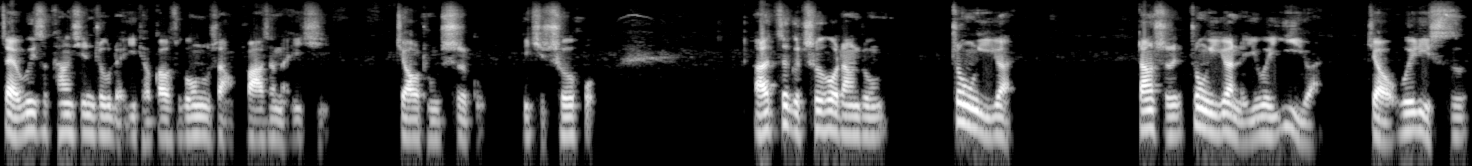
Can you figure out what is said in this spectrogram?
在威斯康星州的一条高速公路上发生了一起交通事故，一起车祸。而这个车祸当中，众议院当时众议院的一位议员叫威利斯，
